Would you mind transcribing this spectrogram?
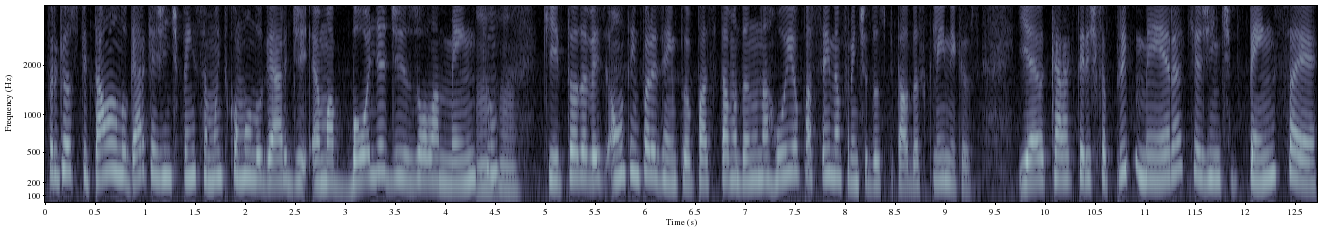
porque o hospital é um lugar que a gente pensa muito como um lugar de. É uma bolha de isolamento uhum que toda vez. Ontem, por exemplo, eu estava andando na rua e eu passei na frente do Hospital das Clínicas. E a característica primeira que a gente pensa é:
